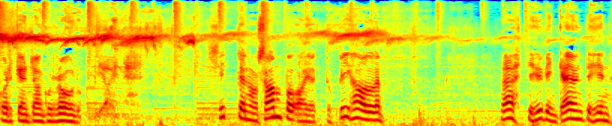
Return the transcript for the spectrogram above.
korkeintaan kuin rounuppiainen. Sitten on Sampo ajettu pihalle. Lähti hyvin käyntihin.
